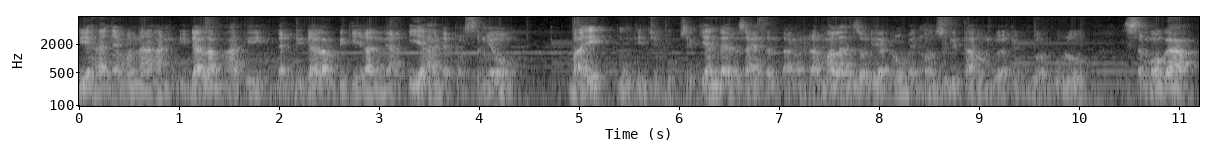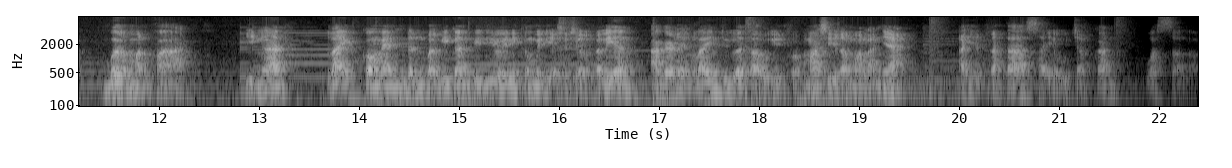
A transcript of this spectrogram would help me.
dia hanya menahan di dalam hati dan di dalam pikirannya ia hanya tersenyum. Baik, mungkin cukup sekian dari saya tentang ramalan zodiak Ruben Onsu di tahun 2020. Semoga bermanfaat. Ingat, like, komen, dan bagikan video ini ke media sosial kalian agar yang lain juga tahu informasi ramalannya. Akhir kata saya ucapkan wassalam.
